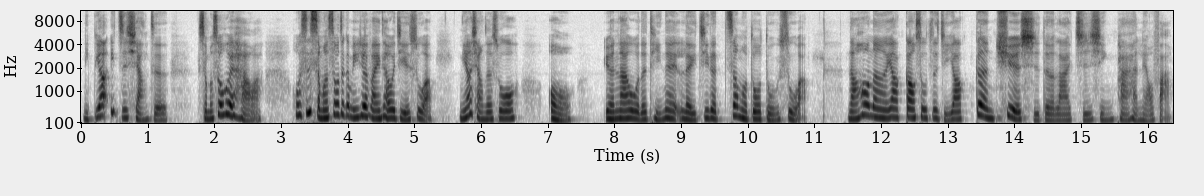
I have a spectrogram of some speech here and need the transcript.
你不要一直想着什么时候会好啊。或是什么时候这个明确反应才会结束啊？你要想着说，哦，原来我的体内累积了这么多毒素啊！然后呢，要告诉自己要更确实的来执行排寒疗法。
